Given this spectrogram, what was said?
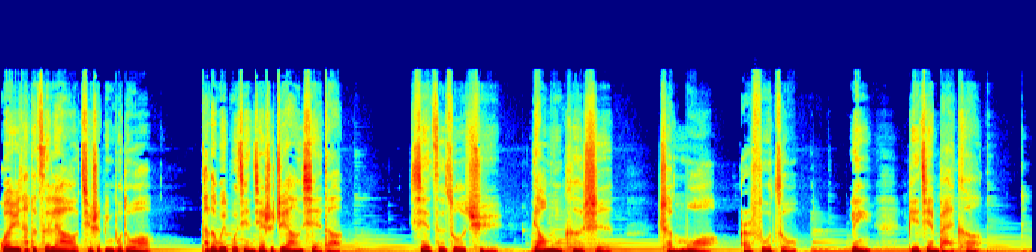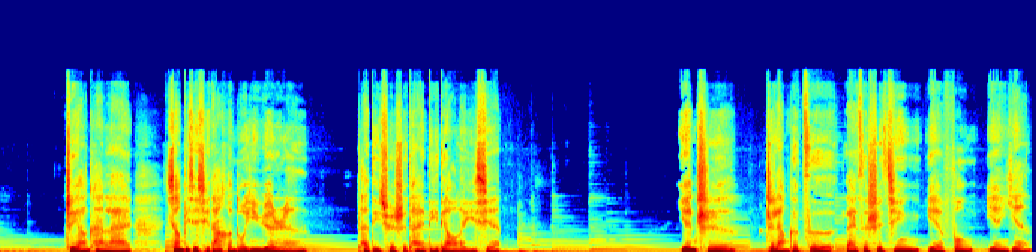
关于他的资料其实并不多，他的微博简介是这样写的：写字作曲，雕木刻石，沉默而富足，另别见百科。这样看来，相比起其他很多音乐人，他的确是太低调了一些。燕池这两个字来自《诗经·夜风·燕燕》，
